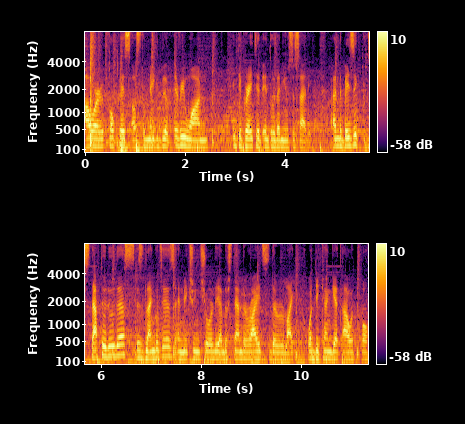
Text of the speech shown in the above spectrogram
Our focus is to make the, everyone integrated into the new society. And the basic step to do this is languages and making sure they understand the rights, their like what they can get out of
